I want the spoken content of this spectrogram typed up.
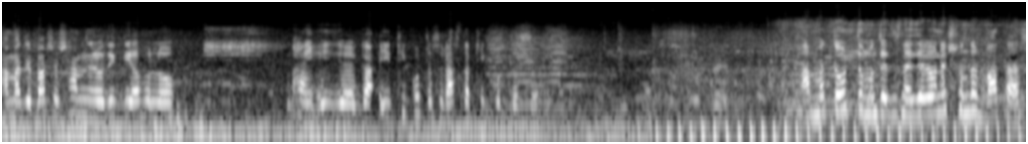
আমাদের বাসার সামনের ওদিক দিয়ে হলো ভাই এই যে গা- এই ঠিক করতেছে রাস্তা ঠিক করতেছে। আমার তো উঠতে মন চাইতেছে না এই জায়গায় অনেক সুন্দর বাতাস।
